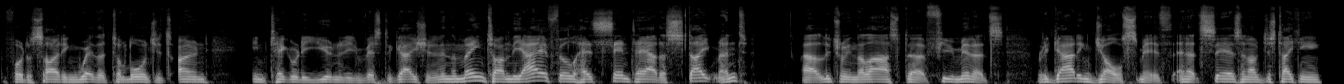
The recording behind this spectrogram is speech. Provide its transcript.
before deciding whether to launch its own integrity unit investigation. And in the meantime, the AFL has sent out a statement, uh, literally in the last uh, few minutes, regarding Joel Smith. And it says, and I'm just taking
